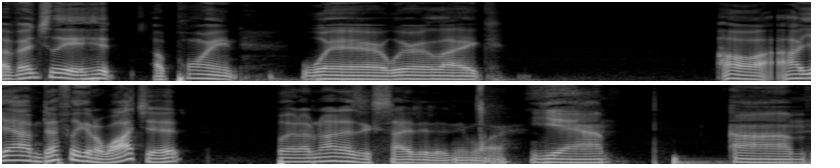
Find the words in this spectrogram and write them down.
eventually, it hit a point where we're like, "Oh, uh, yeah, I'm definitely gonna watch it, but I'm not as excited anymore yeah. Um,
